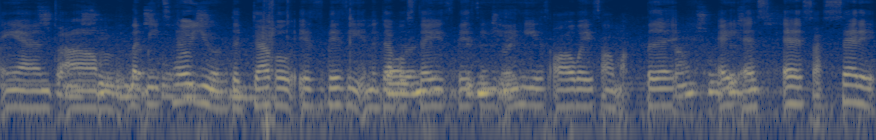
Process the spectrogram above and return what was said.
and um, let me tell you, the devil is busy, and the devil stays busy, and he is always on my butt. ASS, I said it.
